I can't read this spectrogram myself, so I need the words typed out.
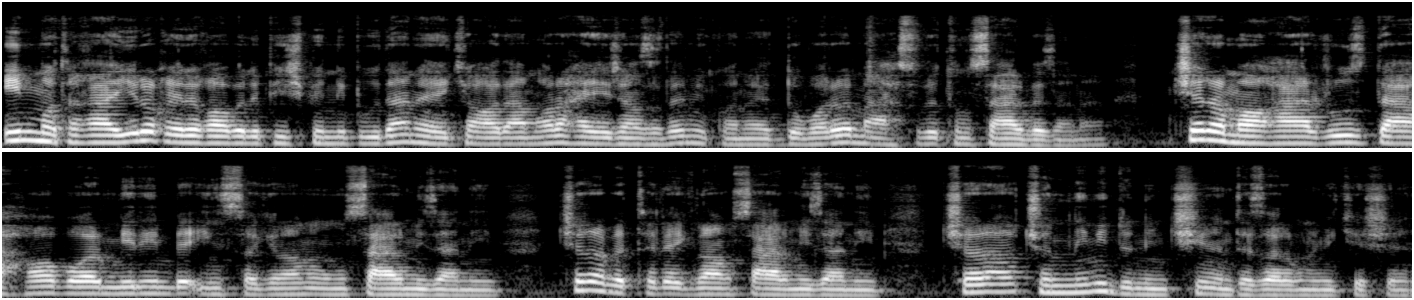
این متغیر و غیر قابل پیش بینی بودنه که آدم ها رو هیجان زده می‌کنه دوباره به محصولتون سر بزنن. چرا ما هر روز ده ها بار میریم به اینستاگراممون سر می‌زنیم؟ چرا به تلگرام سر می‌زنیم؟ چرا؟ چون نمی‌دونیم چی انتظارمون می‌کشه.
